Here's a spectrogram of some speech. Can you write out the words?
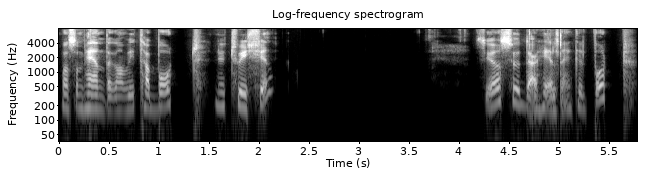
vad som händer om vi tar bort nutrition. Så jag suddar helt enkelt bort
